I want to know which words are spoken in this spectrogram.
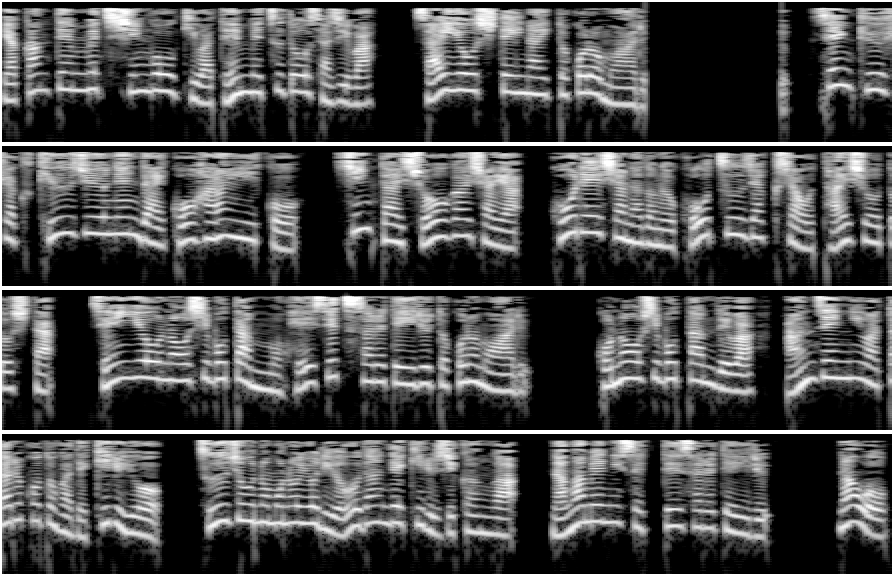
夜間点滅信号機は点滅動作時は採用していないところもある。1990年代後半以降、身体障害者や高齢者などの交通弱者を対象とした専用の押しボタンも併設されているところもある。この押しボタンでは安全に渡ることができるよう通常のものより横断できる時間が長めに設定されている。なお、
